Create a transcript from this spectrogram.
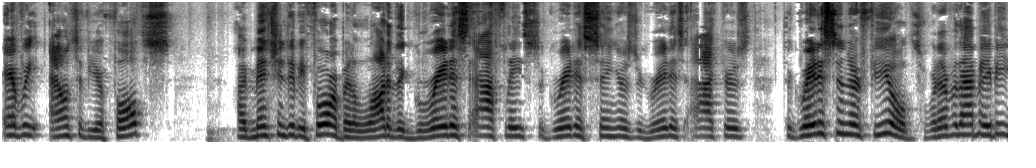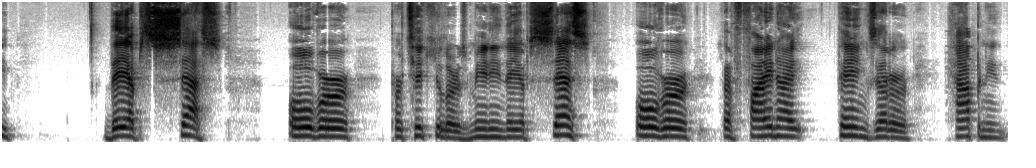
every ounce of your faults. I've mentioned it before, but a lot of the greatest athletes, the greatest singers, the greatest actors, the greatest in their fields, whatever that may be, they obsess over particulars, meaning they obsess over the finite things that are happening.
